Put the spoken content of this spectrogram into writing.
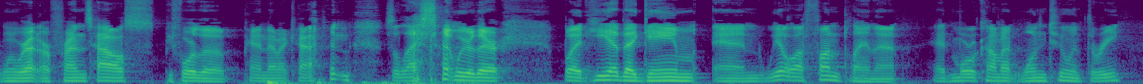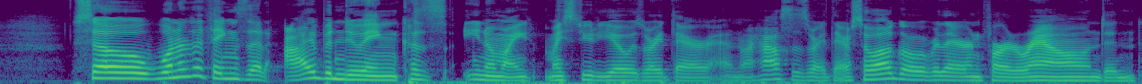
when we were at our friend's house before the pandemic happened. So last time we were there, but he had that game and we had a lot of fun playing that. I Had Mortal Kombat one, two, and three. So one of the things that I've been doing, because you know my my studio is right there and my house is right there, so I'll go over there and fart around and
